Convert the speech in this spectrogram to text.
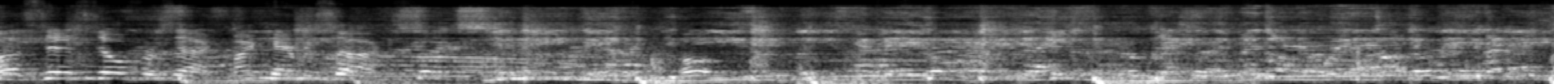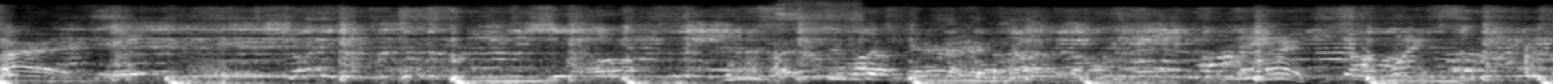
Well, stand still for a sec. My camera sucks. Oh. Alright. Hey, nice.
